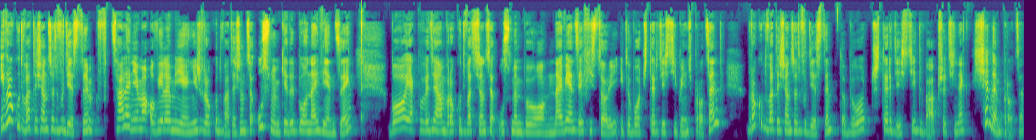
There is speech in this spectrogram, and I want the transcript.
i w roku 2020 wcale nie ma o wiele mniej niż w roku 2008, kiedy było najwięcej, bo jak powiedziałam, w roku 2008 było najwięcej w historii i to było 45%. W roku 2020 to było 42,7%.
